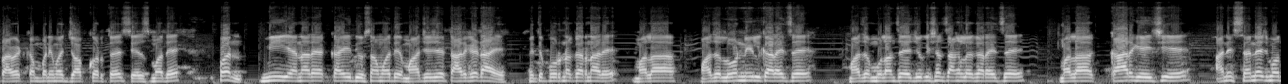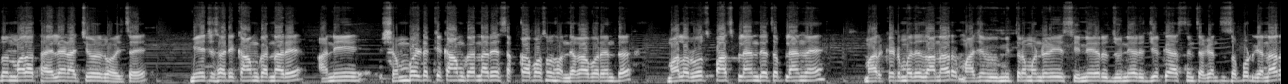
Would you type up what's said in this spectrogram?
प्रायव्हेट कंपनीमध्ये जॉब करतोय सेल्समध्ये पण मी येणाऱ्या काही दिवसामध्ये माझे जे टार्गेट आहे मी ते पूर्ण करणार आहे. मला माझं लोन नील करायचं आहे माझं मुलांचं एज्युकेशन चांगलं करायचं आहे मला कार घ्यायची आहे. आणि सनेजमधून मला थायलंड अचिव्हर व्हायचं आहे मी याच्यासाठी काम करणार आहे. आणि शंभर टक्के काम करणार आहे सकाळपासून संध्याकाळपर्यंत. मला रोज पाच प्लॅन द्यायचा प्लॅन आहे. मार्केटमध्ये जाणार माझे मित्रमंडळी सिनियर ज्युनियर जे काही असतील सगळ्यांचा सपोर्ट घेणार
